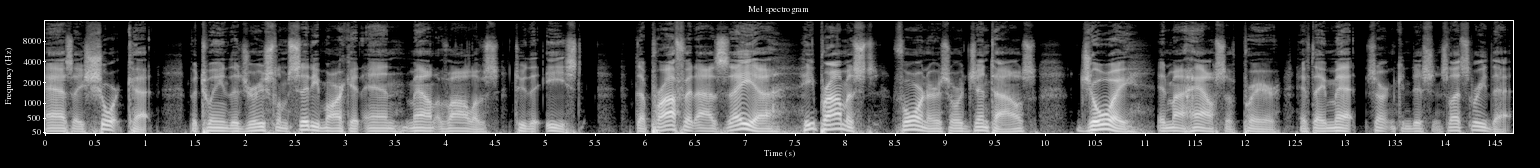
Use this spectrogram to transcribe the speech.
as a shortcut between the Jerusalem city market and Mount of Olives to the east. The prophet Isaiah, he promised foreigners or Gentiles joy in my house of prayer if they met certain conditions. Let's read that.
